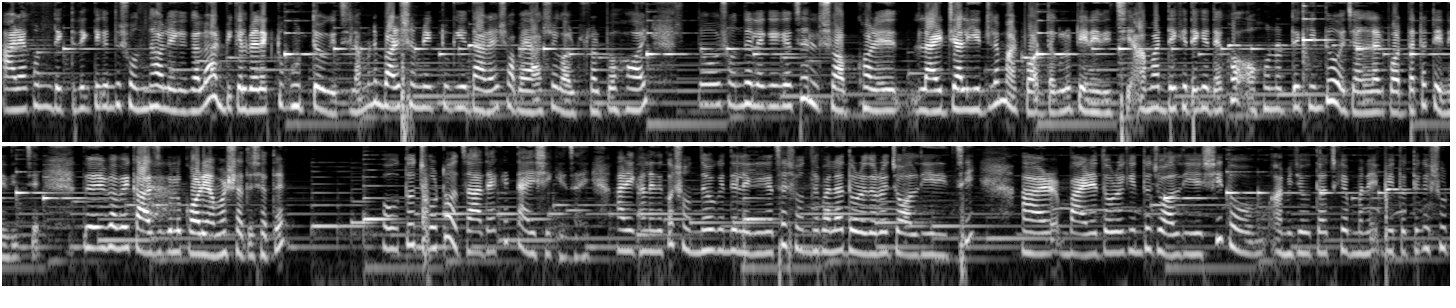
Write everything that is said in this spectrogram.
আর এখন দেখতে দেখতে কিন্তু সন্ধ্যাও লেগে গেল আর বিকেলবেলা একটু ঘুরতেও গেছিলাম। মানে বাড়ির সামনে একটু গিয়ে দাঁড়ায় সবাই আসে, গল্প টল্প হয়। তো সন্ধে লেগে গেছে, সব ঘরে লাইট জ্বালিয়ে দিলাম আর পর্দাগুলো টেনে দিচ্ছি। আমার দেখে দেখে দেখো অহনতে কিন্তু ওই জানলার পর্দাটা টেনে দিচ্ছে। তো এইভাবে কাজগুলো করে আমার সাথে সাথে। ও তো ছোট, যা দেখে তাই শিখে যায়। আর এখানে দেখো সন্ধেও কিন্তু লেগে গেছে, সন্ধেবেলা দৌড়ে দৌড়ে জল দিয়ে দিচ্ছি। আর বাইরে দৌড়ে কিন্তু জল দিয়ে এসি তো আমি যেহেতু আজকে মানে ভেতর থেকে শ্যুট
